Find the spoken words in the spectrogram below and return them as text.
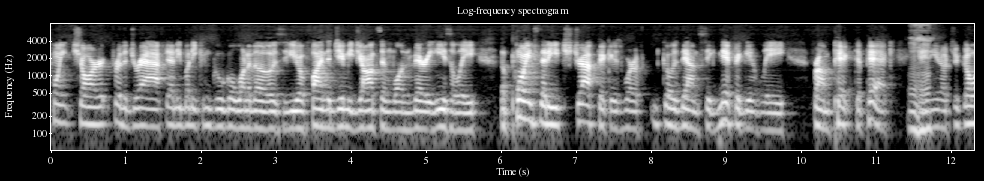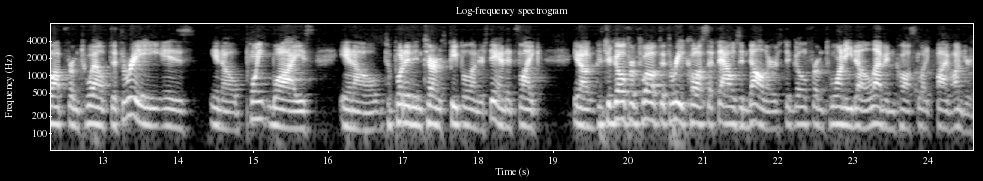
point chart for the draft. Anybody can Google one of those. You'll find the Jimmy Johnson one very easily. The points that each draft pick is worth goes down significantly from pick to pick. Mm-hmm. And you know, to go up from 12 to 3 is, you know, point wise, you know, to put it in terms people understand, it's like you know, to go from 12 to 3 costs $1,000. To go from 20 to 11 costs like $500.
